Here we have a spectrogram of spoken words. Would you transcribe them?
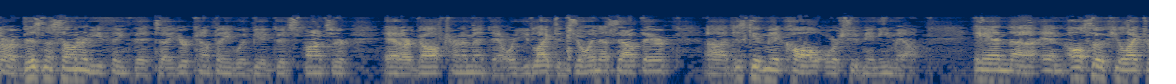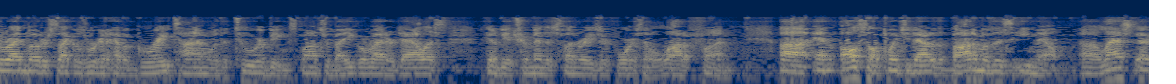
are a business owner and you think that uh, your company would be a good sponsor at our golf tournament, or you'd like to join us out there, uh, just give me a call or shoot me an email. And uh, and also, if you like to ride motorcycles, we're going to have a great time with a tour being sponsored by Eagle Rider Dallas. It's going to be a tremendous fundraiser for us and a lot of fun. Uh, and also, I'll point you down to the bottom of this email. Uh, last uh,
